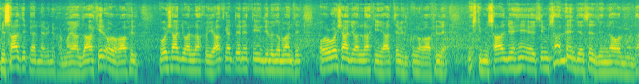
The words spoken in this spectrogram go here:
مثال سے پیار نبی نے فرمایا، ذاکر اور غافل، وہ شاہ جو اللہ کو یاد کرتے رہتے ہیں دل و زبان سے، اور وہ شاہ جو اللہ کی یاد سے بالکل غافل ہے۔ اس کی مثال جو ہے ایسی مثال ہیں جیسے زندہ اور مردہ۔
